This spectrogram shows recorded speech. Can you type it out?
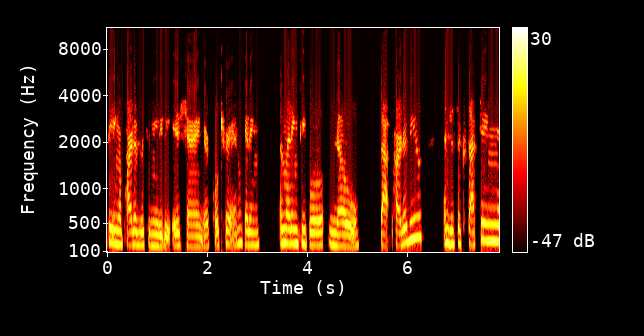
being a part of the community is sharing your culture and getting and letting people know that part of you and just accepting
